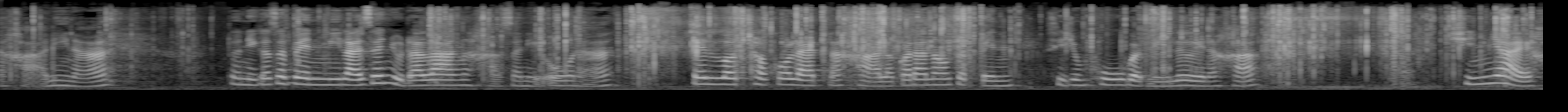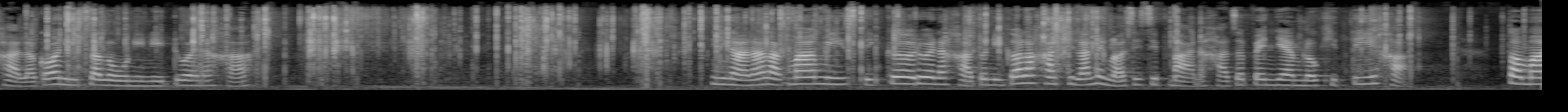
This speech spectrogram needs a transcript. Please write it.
นะคะ นี่นะ ตัวนี้ก็จะเป็นมีลายเส้นอยู่ด้านล่างนะคะซานิโอนะ เป็นรสช็อกโกแลตนะคะ แล้วก็ด้านนอกจะเป็นสีชมพูแบบนี้เลยนะคะ ชิ้นใหญ่ค่ะ แล้วก็อันนี้สโลนิดๆด้วยนะคะ นี่นะน่ารักมากมีสติกเกอร์ด้วยนะคะ ตัวนี้ก็ราคาชิ้นละ 140 บาทนะคะ จะเป็นแยมโลคิตตี้ค่ะ ต่อมา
